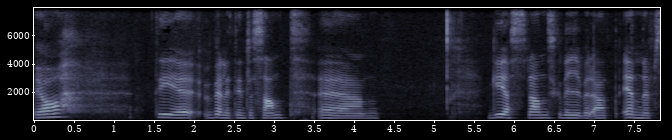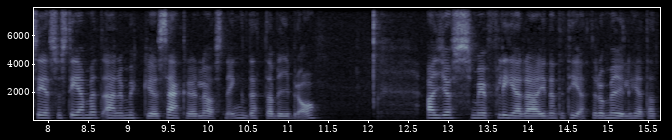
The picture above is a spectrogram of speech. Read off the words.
Ja, det är väldigt intressant. Eh, G-strand skriver att NFC-systemet är en mycket säkrare lösning. Detta blir bra adjöss med flera identiteter och möjlighet att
